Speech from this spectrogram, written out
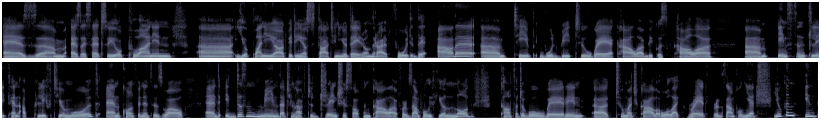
as um, as I said, so you're planning uh, you're planning your outfit and you're starting your day on the right foot. The other um, tip would be to wear color because color um, instantly can uplift your mood and confidence as well. And it doesn't mean that you have to drench yourself in color. For example, if you're not comfortable wearing uh, too much color or like red, for example, yeah, you can in-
